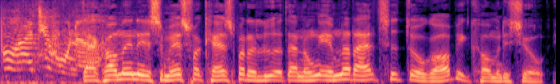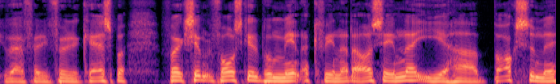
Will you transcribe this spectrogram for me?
på Radio 100. Der er kommet en sms fra Kasper, der lyder, at der er nogle emner, der altid dukker op i comedy show, i hvert fald ifølge Kasper. For eksempel forskel på mænd og kvinder. Der er også emner, I har bokset med.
